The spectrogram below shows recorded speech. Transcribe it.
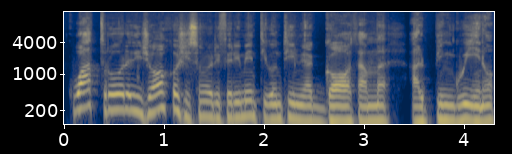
quattro ore di gioco ci sono riferimenti continui a Gotham al pinguino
